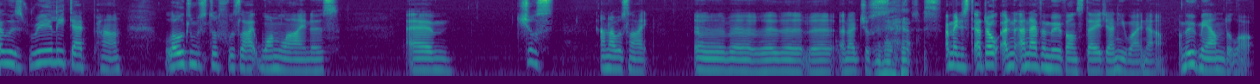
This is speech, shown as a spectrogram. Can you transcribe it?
I was really deadpan. Loads of my stuff was like one-liners, um, just, and I was like, uh, uh, uh, uh, uh, and I just, I mean, I don't, I, I never move on stage anyway. Now I move my hand a lot,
